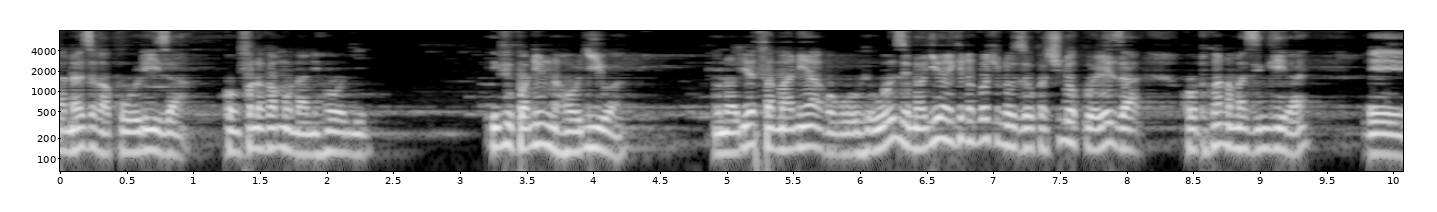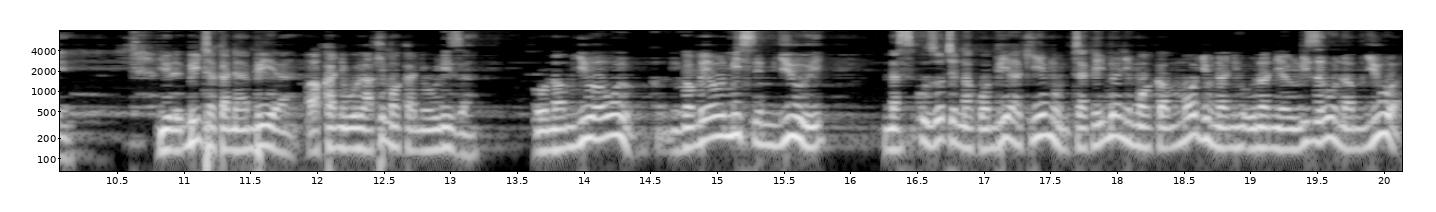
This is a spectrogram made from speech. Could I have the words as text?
anaweza kakuuliza kwa mfano kama unanihoji. Hivi kwa nini unahojiwa unajua thamani yako. Uwezi unajua kitu ambacho unaweza ukashindwa kueleza kwa kutokana na mazingira. Eh? yule binti akaniambia akani hakimu akaniuliza unamjua huyu? Nikamwambia mimi simjui na siku zote nakwambia hakimu takriban mwaka mmoja unani- unaniuliza huyu unamjua?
